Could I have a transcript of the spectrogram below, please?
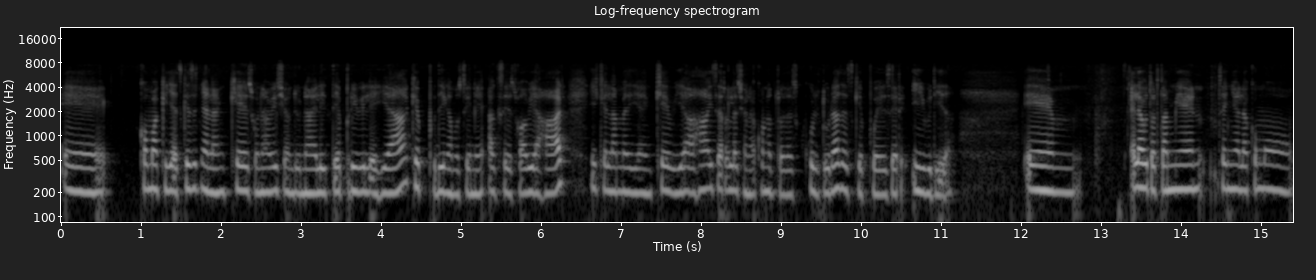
eh, como aquellas que señalan que es una visión de una élite privilegiada que, pues, digamos, tiene acceso a viajar y que en la medida en que viaja y se relaciona con otras culturas es que puede ser híbrida. Em, el autor también señala como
